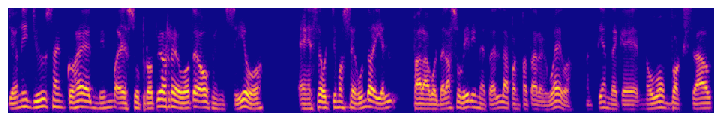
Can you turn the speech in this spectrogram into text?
Johnny Jusan coge el mismo, eh, su propio rebote ofensivo en ese último segundo y él para volver a subir y meterla para empatar el juego. ¿Me entiendes? Que no hubo un box out,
